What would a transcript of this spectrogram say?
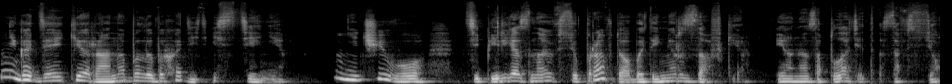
Негодяйке рано было выходить из тени. Ничего, теперь я знаю всю правду об этой мерзавке, и она заплатит за все.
